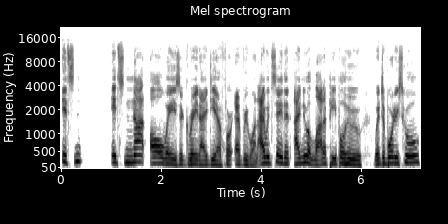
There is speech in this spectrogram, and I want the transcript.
It's it's not always a great idea for everyone. I would say that I knew a lot of people who went to boarding school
